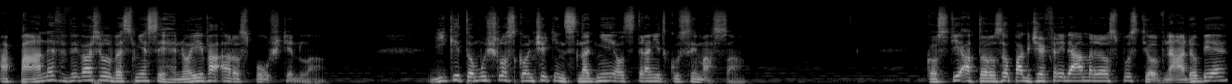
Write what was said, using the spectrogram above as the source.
a pánev vyvařil ve směsi hnojiva a rozpouštědla. Díky tomu šlo z končetin snadněji odstranit kusy masa. Kosti a torzo pak Jeffrey Dahmer rozpustil v nádobě,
